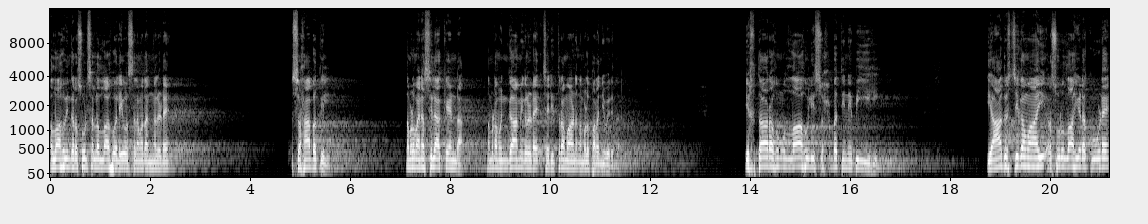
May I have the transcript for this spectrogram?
അള്ളാഹുവിന്റെ റസൂൽ സല്ലാഹു അലൈഹി വസ്ലമ തങ്ങളുടെ സ്വഹാബത്തിൽ നമ്മൾ മനസ്സിലാക്കേണ്ട നമ്മുടെ മുൻഗാമികളുടെ ചരിത്രമാണ് നമ്മൾ പറഞ്ഞു വരുന്നത്. ഇഖ്താറഹുമുല്ലാഹുലി സുഹബത്തി നബീഹി. യാദൃശ്ചികമായി റസൂർല്ലാഹിയുടെ കൂടെ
